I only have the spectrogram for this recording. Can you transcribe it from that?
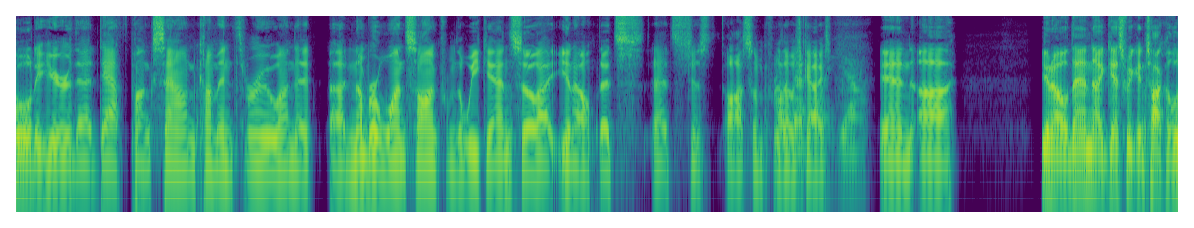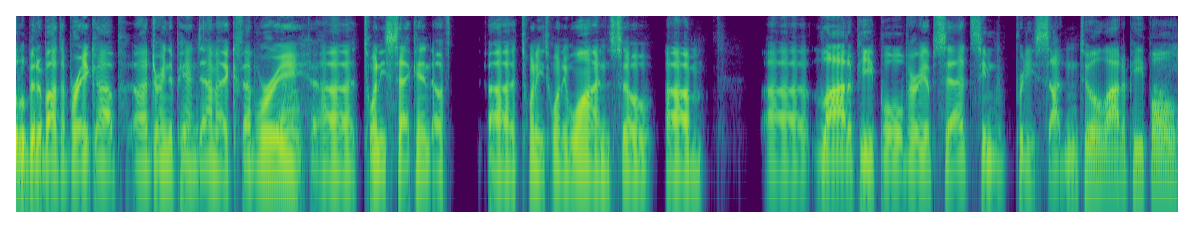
Cool to hear that Daft Punk sound coming through on that uh, number one song from the Weeknd. So I, you know, that's that's just awesome for Oh, those guys. Yeah. And uh, you know, then I guess we can talk a little bit about the breakup uh, during the pandemic, February twenty second of uh, twenty twenty one. So um, a lot of people very upset. Seemed pretty sudden to a lot of people.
